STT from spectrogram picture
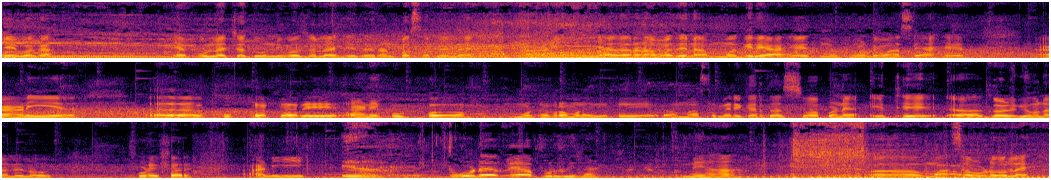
हे बघा या पुलाच्या दोन्ही बाजूला हे धरण पसरलेलं आहे. आणि या धरणामध्ये ना मगरी आहेत मोठे मोठे मासे आहेत. आणि खूप प्रकारे आणि खूप मोठ्या प्रमाणात इथे मासेमारी करतात. सो आपण इथे गळ घेऊन आलेलो आहोत. थोडेफार. आणि थोड्या वेळापूर्वी ना मी हा मासा उडवला आहे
